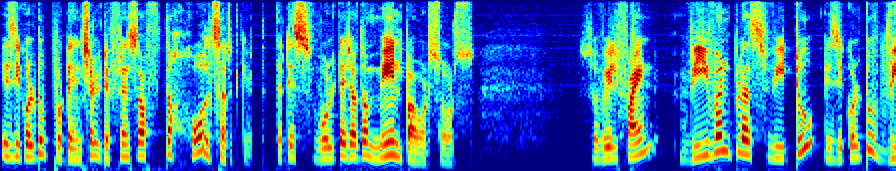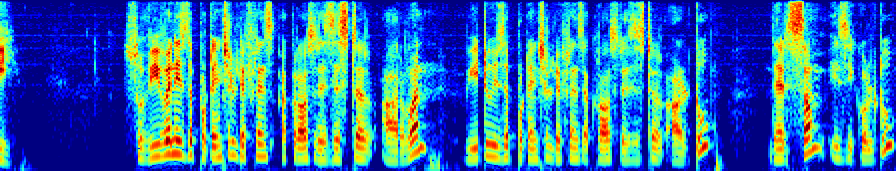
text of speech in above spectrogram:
is equal to potential difference of the whole circuit that is voltage of the main power source. So we'll find V1 plus V2 is equal to V. So V1 is the potential difference across resistor R1, V2 is the potential difference across resistor R2. Their sum is equal to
